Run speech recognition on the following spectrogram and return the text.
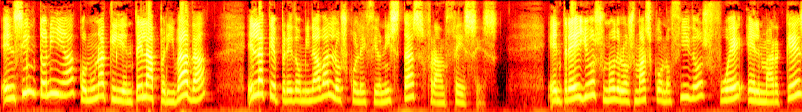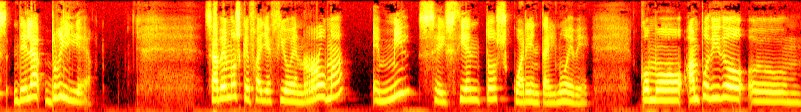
en sintonía con una clientela privada en la que predominaban los coleccionistas franceses. Entre ellos, uno de los más conocidos fue el marqués de la Brillière. Sabemos que falleció en Roma en 1649. Como han podido eh,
